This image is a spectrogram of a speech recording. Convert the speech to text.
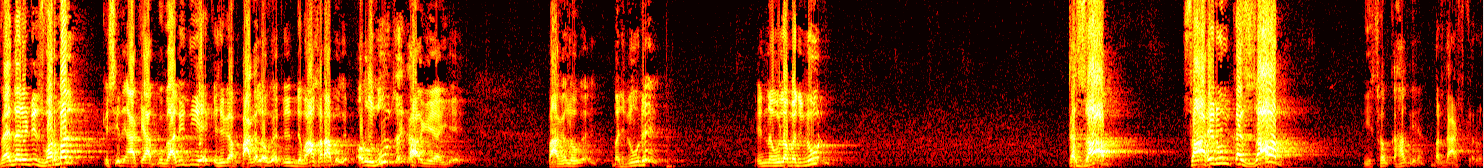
whether it is verbal کسی نے آ کے آپ کو گالی دی ہے، کسی کا پاگل ہو گیا، کسی دماغ خراب ہو گیا، اور حضور سے کہا گیا یہ۔ پاگل ہو گئے، مجنون ہے ان نولا مجنون. کذاب ساحر ان کذاب. یہ سب کہا گیا، برداشت کرو۔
